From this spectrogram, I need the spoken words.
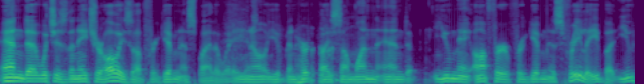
and uh, which is the nature always of forgiveness by the way you know you've been hurt by someone and you may offer forgiveness freely but you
